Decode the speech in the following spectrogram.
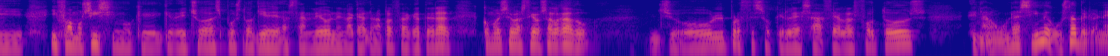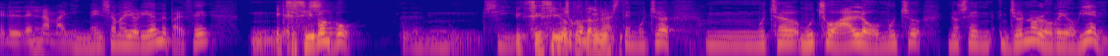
y, famosísimo, que, de hecho has puesto aquí hasta en León, en la, en la Plaza de la Catedral, como es Sebastián Salgado, yo el proceso que les hace a las fotos, en algunas sí me gusta, pero en, en la inmensa mayoría me parece mm, excesivo. Em, sí, excesivo mucho contraste, mucha, mm, mucho, mucho halo, mucho, no sé, yo no lo veo bien.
